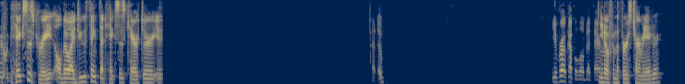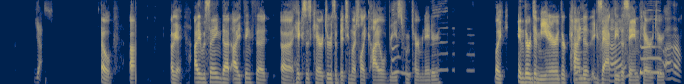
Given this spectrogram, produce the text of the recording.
Hicks is great, although I do think that Hicks's character is Hello. You broke up a little bit there. you know from the first Terminator. yes. Oh, uh, okay. I was saying that I think that uh, Hicks's character is a bit too much like Kyle Reese from Terminator. Like in their demeanor, they're kind mean, of exactly the same character. I don't,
